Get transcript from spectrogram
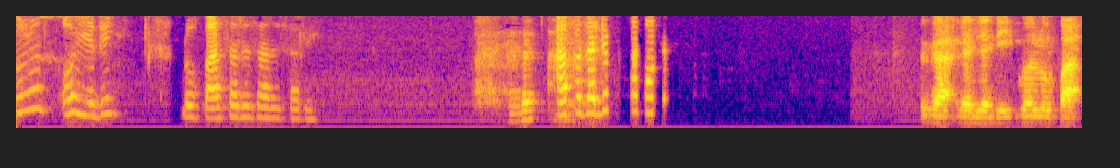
Oh, oh iya deh, lupa sorry sorry sorry. Apa tadi ngomong? nggak nggak jadi gue lupa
